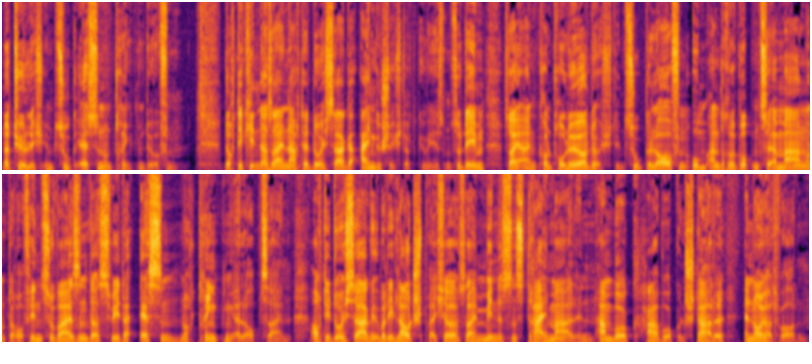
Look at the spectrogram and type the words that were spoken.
natürlich im Zug essen und trinken dürfen. Doch die Kinder seien nach der Durchsage eingeschüchtert gewesen. Zudem sei ein Kontrolleur durch den Zug gelaufen, um andere Gruppen zu ermahnen und darauf hinzuweisen, dass weder Essen noch Trinken erlaubt seien. Auch die Durchsage über die Lautsprecher sei mindestens dreimal in Hamburg, Harburg und Stade erneuert worden.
